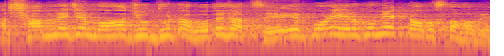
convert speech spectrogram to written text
আর সামনে যে মহাযুদ্ধটা হতে যাচ্ছে, এরপরে এরকমই একটা অবস্থা হবে।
